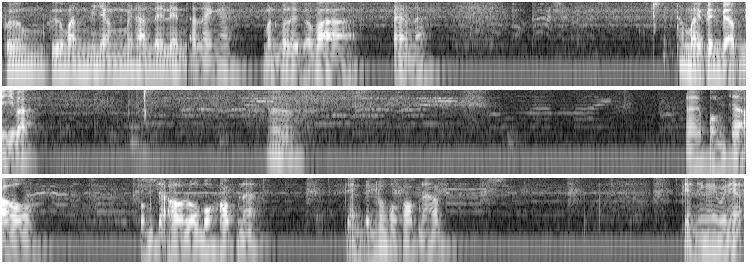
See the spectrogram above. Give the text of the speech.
เพิ่มคือมันไม่ยังไม่ทันได้เล่นอะไรไง มันก็เลยแบบว่าแค่นะทำไมเป็นแบบนี้วะเออเออผมจะเอา ผมจะเอาโรบคอปนะ เปลี่ยนเป็นโรบคอปนะครับ เปลี่ยนยังไงวะเนี่ย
